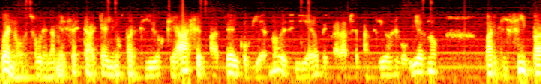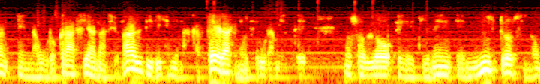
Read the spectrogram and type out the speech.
bueno, sobre la mesa está que hay unos partidos que hacen parte del gobierno, decidieron declararse partidos de gobierno, participan en la burocracia nacional, dirigen unas carteras y muy seguramente no solo eh, tienen eh, ministros, sino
